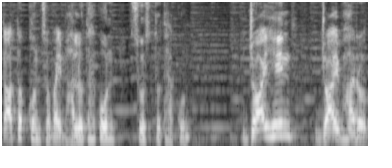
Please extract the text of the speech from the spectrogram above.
ততক্ষণ সবাই ভালো থাকুন, সুস্থ থাকুন। জয় হিন্দ, জয় ভারত।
